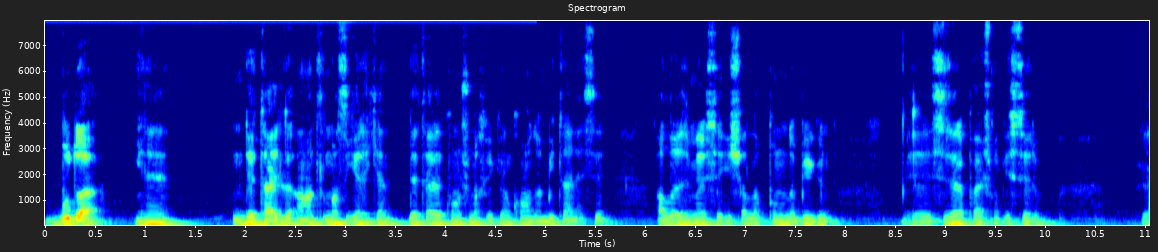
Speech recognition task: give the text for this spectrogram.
Bu da yine detaylı anlatılması gereken, detaylı konuşulması gereken konudan bir tanesi. Allah izin verirse inşallah bunu da bir gün e, sizlere paylaşmak isterim. E,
